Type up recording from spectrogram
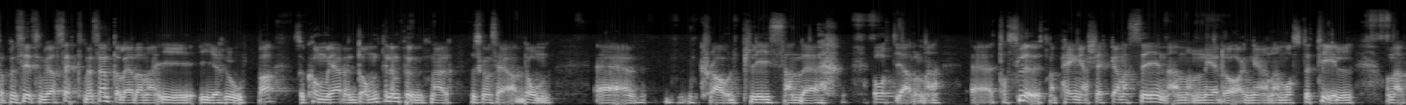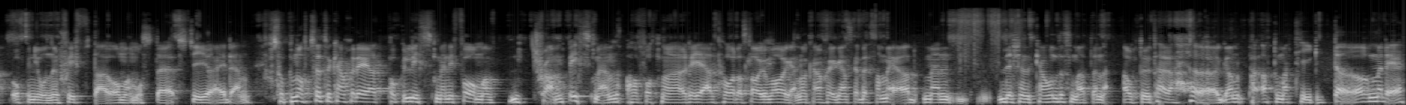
För precis som vi har sett med centerledarna i, i Europa så kommer ju även de till en punkt när, hur ska man säga, de eh, crowd-pleasande åtgärderna Eh, tar slut, när pengacheckarna sinar, när neddragningarna måste till och när opinionen skiftar och man måste styra i den. Så på något sätt så kanske det är att populismen i form av trumpismen har fått några rejält hårda slag i magen och kanske är ganska desarmerad. Men det känns kanske inte som att den auktoritära högern per automatik dör med det.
